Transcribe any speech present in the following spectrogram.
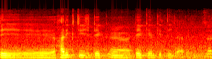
ਤੇ ਹਰ ਇੱਕ ਚੀਜ਼ ਟੇਕ ਟੇਕ ਕੇਅਰ ਕੀਤੀ ਜਾ ਰਹੀ ਹੈ।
